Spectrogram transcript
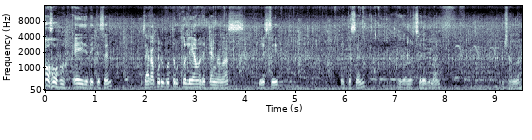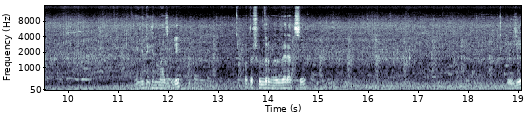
ও হো হো এই যে দেখতেছেন জায়গা পরিবর্তন করলে আমাদের ট্যাংরা মাছ নিশ্চিত। দেখতেছেন, এই আমরা ছেড়ে দিলাম ইনশাল্লাহ এই যে দেখেন মাছগুলি, কত সুন্দরভাবে বেড়াচ্ছে। এই যে,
